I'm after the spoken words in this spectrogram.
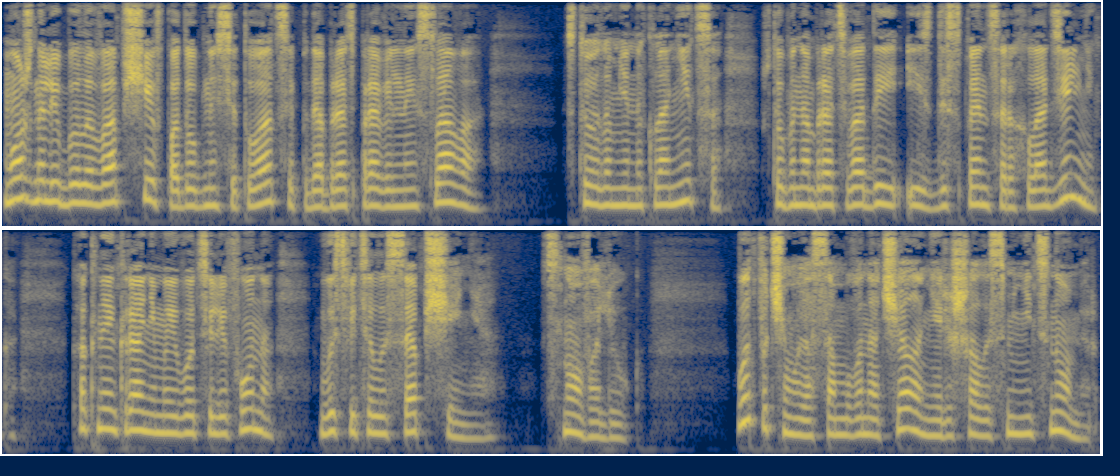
Можно ли было вообще в подобной ситуации подобрать правильные слова? Стоило мне наклониться, чтобы набрать воды из диспенсера холодильника, как на экране моего телефона высветилось сообщение. Снова Люк. Вот почему я с самого начала не решалась сменить номер.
